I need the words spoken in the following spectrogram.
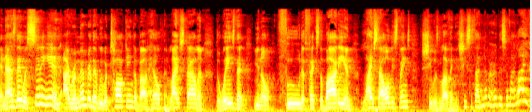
And as they were sitting in, I remember that we were talking about health and lifestyle and the ways that, you know, food affects the body and lifestyle, all these things. She was loving it. She says, I've never heard this in my life.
